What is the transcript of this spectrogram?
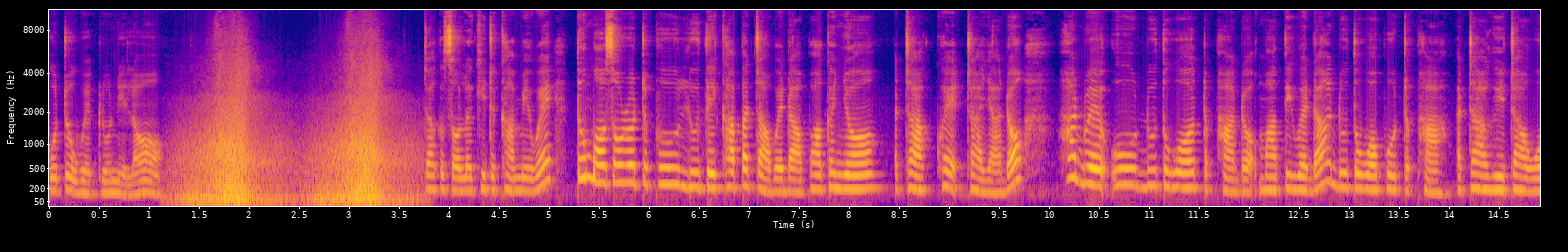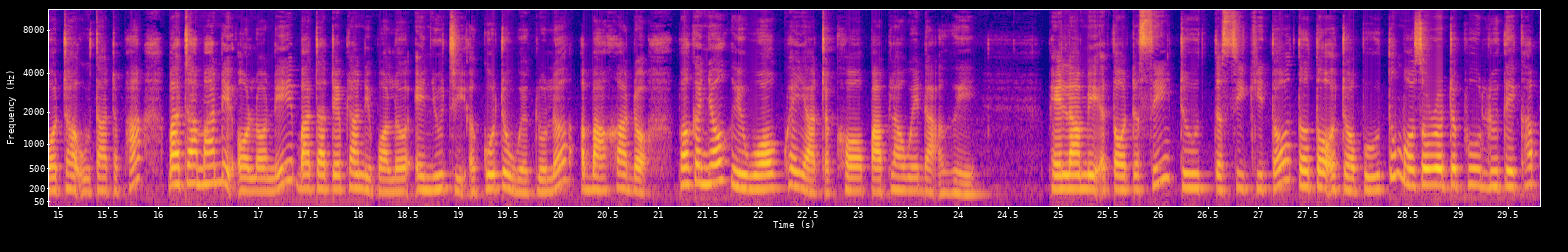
ကိုတိုဝဲကလိုနေလော ဒါကစောလခိတခမေဝဲသူမောဆိုရတပူလူသေးခပတ်တာဝဲတာဘာကညောအတာခွဲ့တာရတော့ဟတ်ဝဲဦးဒူတဝတဖာတော့မာတိဝဲတာဒူတဝဖို့တဖာအတာဂေတာဝတာဦးတာတဖာဘာတာမနေအော်လောနေဘာတာတေဖလာနေပေါ်လောအန်ယူဂျီအကိုတဝဲကလိုလအဘာခတော့ဘာကညောဂေဝခွဲ့ရတခေါ်ပါဖလာဝဲတာအဂေ ဖဲလာမေအတော်တစီဒူတစီကီတော့တော်တော်အတော်ဘူးသူမောဆိုရတဖူလူတေခပ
